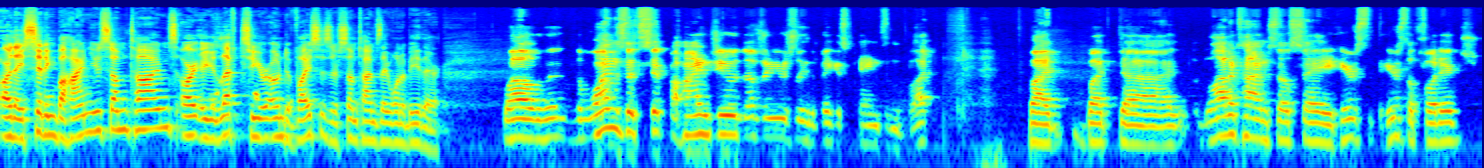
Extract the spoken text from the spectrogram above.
are they sitting behind you sometimes, or are you left to your own devices, or sometimes they want to be there? Well, the, the ones that sit behind you, those are usually the biggest pains in the butt. But but uh, a lot of times they'll say, "Here's here's the footage,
